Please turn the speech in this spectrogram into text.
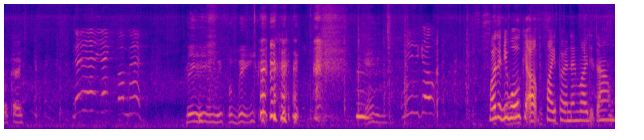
Okay. No, For me. Gary. I need to go. Why don't you walk it up, Piper, and then ride it down?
